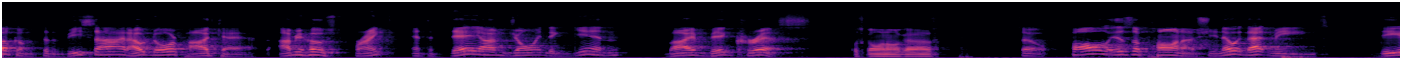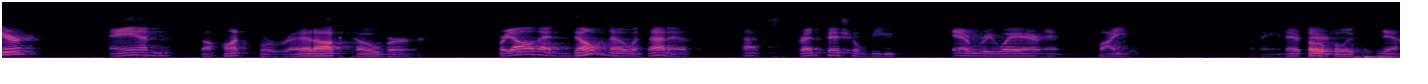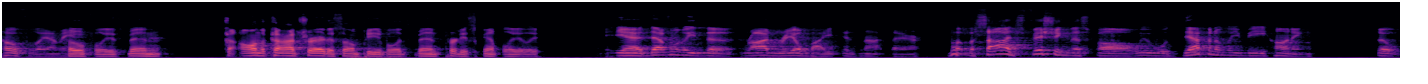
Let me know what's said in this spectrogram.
welcome to the B Side Outdoor Podcast. I'm your host, Frank, and today I'm joined again by Big Chris. What's going on, guys? So, fall is upon us. You know what that means deer and the hunt for Red October. For y'all that don't know what that is, that's redfish will be everywhere and biting. I mean, they're, they're Hopefully, yeah, hopefully. I mean, hopefully it's been on the contrary to some people. It's been pretty skimp lately. Yeah, definitely the rod and reel bite is not there. But besides fishing this fall, we will definitely be hunting. So,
